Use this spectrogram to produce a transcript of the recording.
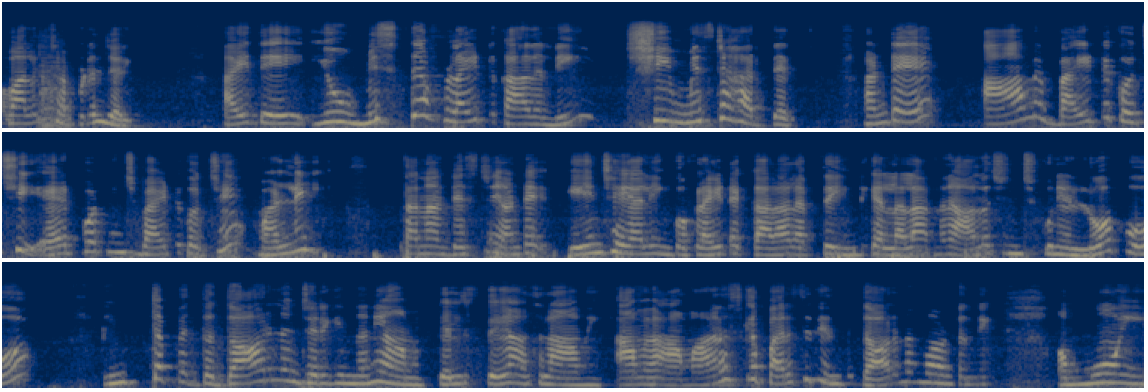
వాళ్ళకి చెప్పడం జరిగింది. అయితే యూ మిస్ ద ఫ్లైట్ కాదండి. She missed her death. అంటే ఆమె బయటకొచ్చి ఎయిర్‌పోర్ట్ నుంచి బయటకొచ్చి మళ్ళీ తన డెస్టినీ అంటే ఏం చేయాలి? ఇంకో ఫ్లైట్ ఎక్కాలా? లేకపోతే ఇంటికెళ్ళాలా? అని ఆలోచించుకునే లోపు ఇంత పెద్ద దారుణం జరిగిందని ఆమెకు తెలిస్తే అసలు ఆమె ఆమె ఆ మానసిక పరిస్థితి ఎంత దారుణంగా ఉంటుంది. అమ్మో! ఈ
